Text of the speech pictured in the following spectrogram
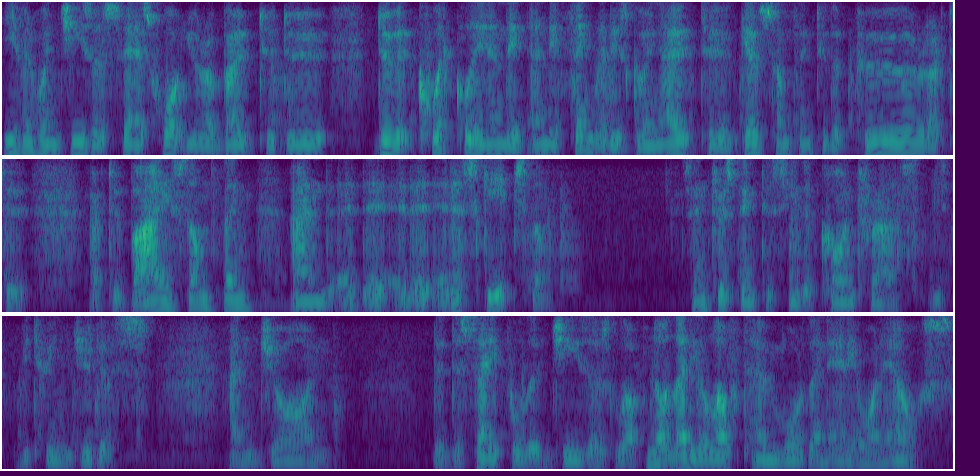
even when Jesus says what you're about to do, do it quickly, and they and they think that he's going out to give something to the poor or to or to buy something, and it, it, it, it escapes them. It's interesting to see the contrast between Judas and John, the disciple that Jesus loved. Not that he loved him more than anyone else,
